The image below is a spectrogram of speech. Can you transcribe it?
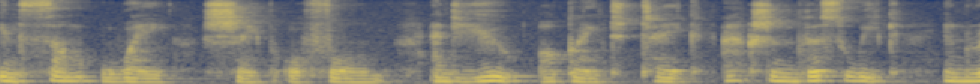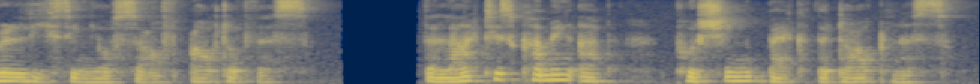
in some way, shape, or form, and you are going to take action this week in releasing yourself out of this. The light is coming up, pushing back the darkness.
